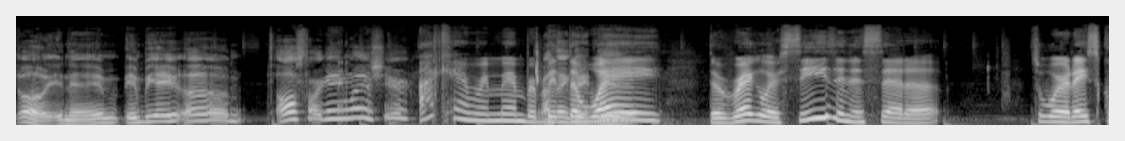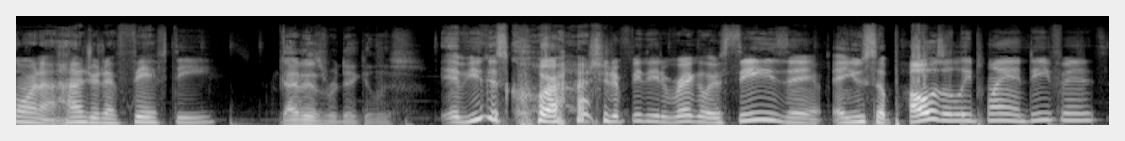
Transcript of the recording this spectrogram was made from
Oh, in the M- NBA um, All Star game last year. I can't remember, I but think the they way the regular season is set up to where they scoring 150. That is ridiculous. If you can score 150 the regular season and you supposedly playing defense,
